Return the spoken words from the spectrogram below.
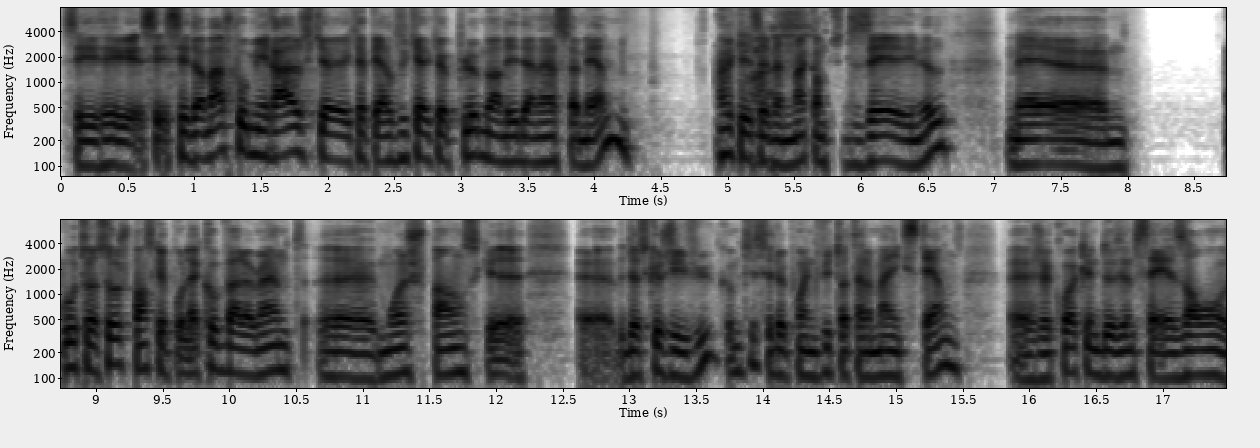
c'est dommage pour Mirage qui a, perdu quelques plumes dans les dernières semaines avec les événements, comme tu disais, Emile. Mais Outre ça, je pense que pour la Coupe Valorant, euh, moi, je pense que euh, de ce que j'ai vu, comme tu dis, c'est de point de vue totalement externe. Euh, je crois qu'une deuxième saison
